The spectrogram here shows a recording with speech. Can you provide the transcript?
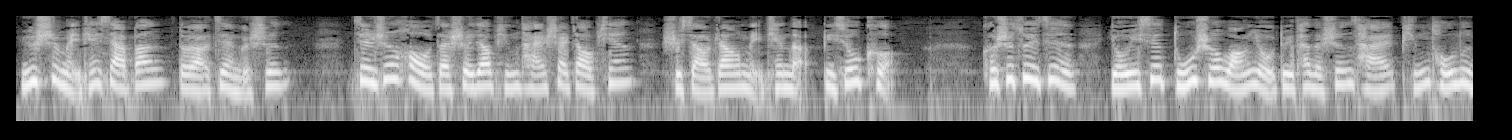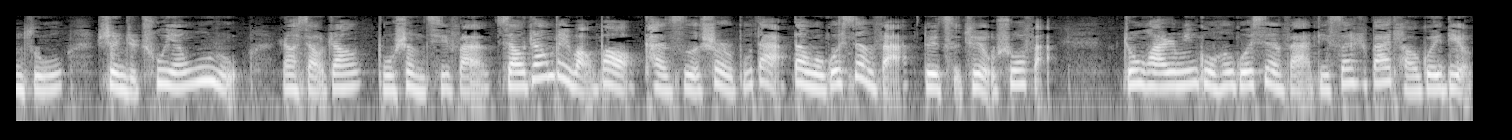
于是每天下班都要健个身。健身后在社交平台晒照片是小张每天的必修课。可是最近有一些毒舌网友对他的身材评头论足，甚至出言侮辱，让小张不胜其烦。小张被网暴看似事儿不大，但我国宪法对此却有说法。中华人民共和国宪法第三十八条规定，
